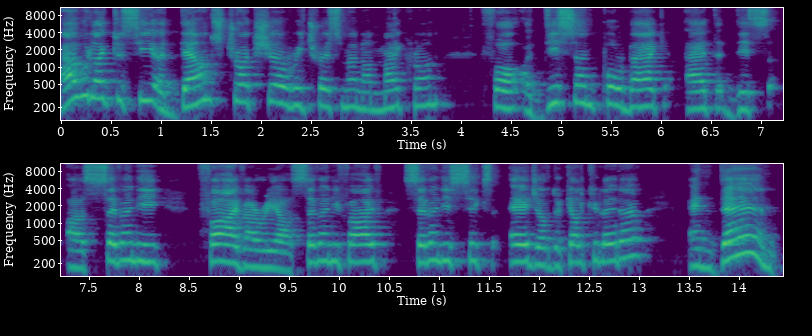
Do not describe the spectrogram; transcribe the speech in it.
I would like to see a down structure retracement on Micron for a decent pullback at this uh, 75 area, 75, 76 edge of the calculator. And then,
